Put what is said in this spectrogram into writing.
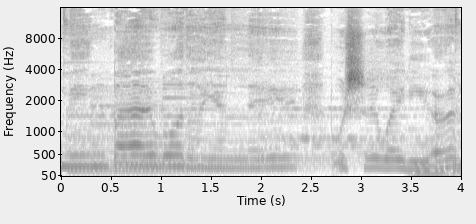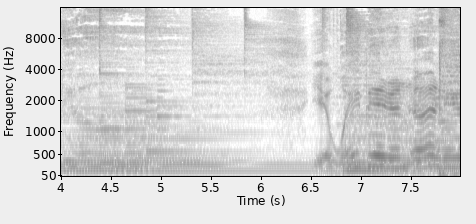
明白我的眼泪不是为你而流，也为别人而流。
